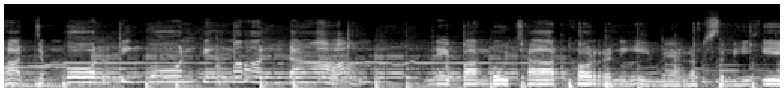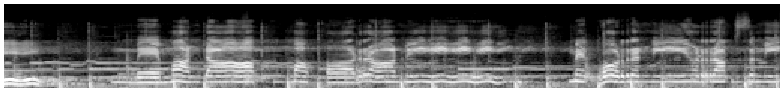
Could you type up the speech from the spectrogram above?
ข้าจะโกนดิ้งโกนดิ้งมารดา ในบางบูชาธรณีแม่รักษมีแม่มารดามหาราณีแม่ธรณีรักษมี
